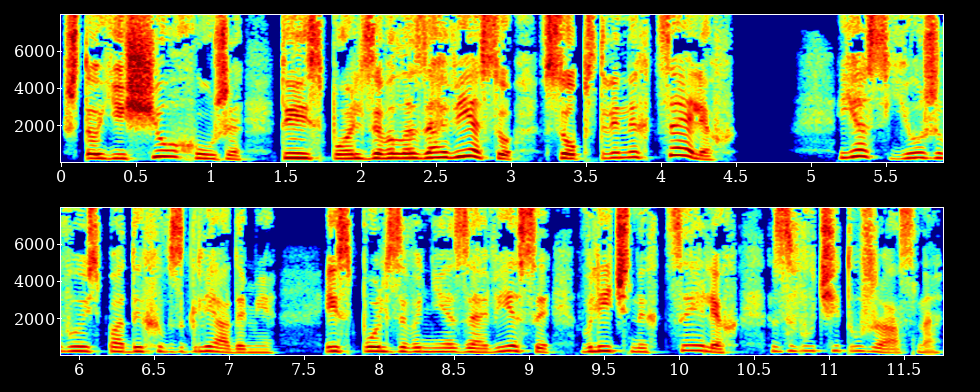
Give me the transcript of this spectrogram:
«Что еще хуже, ты использовала завесу в собственных целях!» Я съеживаюсь под их взглядами. Использование завесы в личных целях звучит ужасно.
